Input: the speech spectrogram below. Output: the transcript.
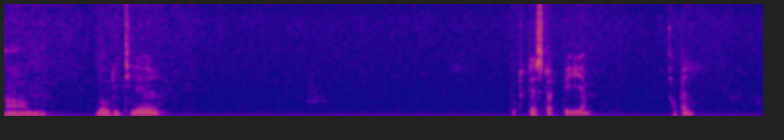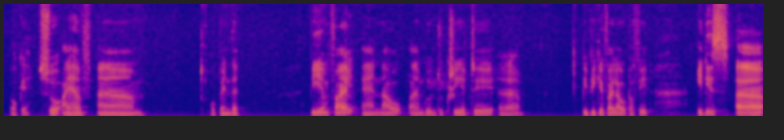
Um, load it here. Put test.pem open. Okay so i have um, opened that pm file and now i'm going to create a uh, ppk file out of it. It is uh,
